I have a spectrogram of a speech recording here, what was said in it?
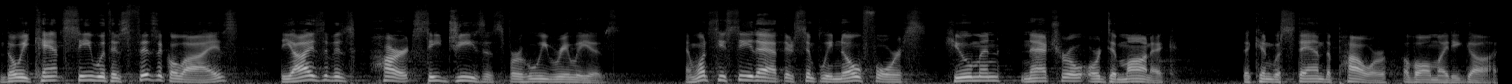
Though he can't see with his physical eyes, the eyes of his heart see Jesus for who he really is. And once you see that, there's simply no force, human, natural, or demonic, that can withstand the power of Almighty God.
